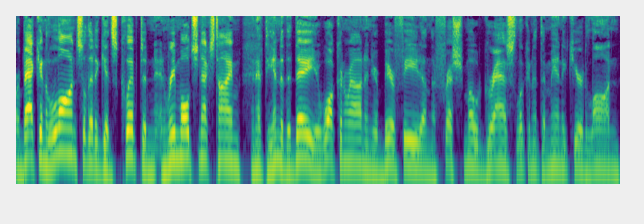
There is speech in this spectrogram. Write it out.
or back into the lawn so that it gets clipped and, and remulched next time. And at the end of the day, you're walking around in your bare feet on the fresh mowed grass, looking at the manicured lawn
